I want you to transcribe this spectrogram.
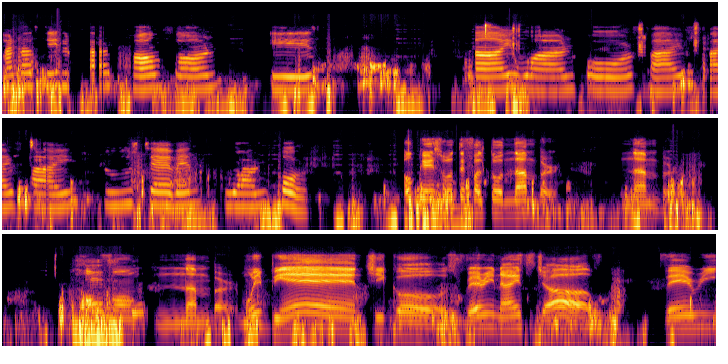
Ana Silva's home phone is nine one four five five five two seven one four. Ok, solo te faltó number. Number. Home phone number. Muy bien, chicos. Very nice job. Very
